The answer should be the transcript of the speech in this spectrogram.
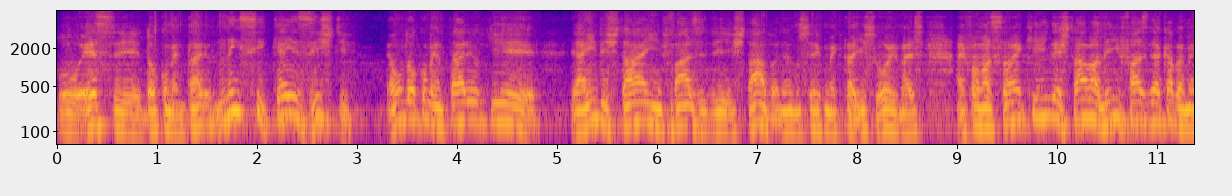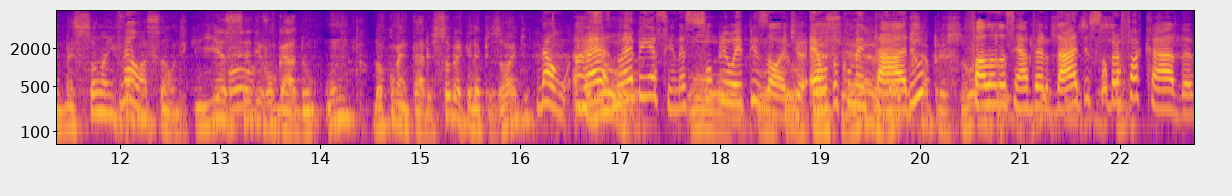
o, esse documentário nem sequer existe. É um documentário que ainda está em fase de. Estava, né? não sei como é que está isso hoje, mas a informação é que ainda estava ali em fase de acabamento. Mas só a informação de que ia ser divulgado um documentário sobre aquele episódio. Não, não Aí é, o- não é bem assim, não é sobre o, o- episódio. o é um documentário apressou falando assim a verdade sobre a questões. facada. É, e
